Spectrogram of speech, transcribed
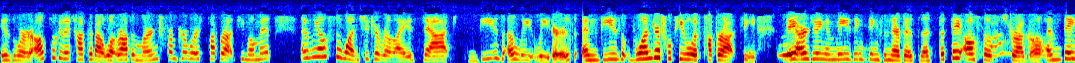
is we're also going to talk about what Robin learned from her worst paparazzi moment and we also want you to realize that these elite leaders and these wonderful people with paparazzi, they are doing amazing things in their business, but they also struggle and they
